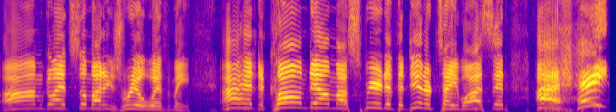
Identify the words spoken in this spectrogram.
I'm glad somebody's real with me. I had to calm down my spirit at the dinner table. I said, I hate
